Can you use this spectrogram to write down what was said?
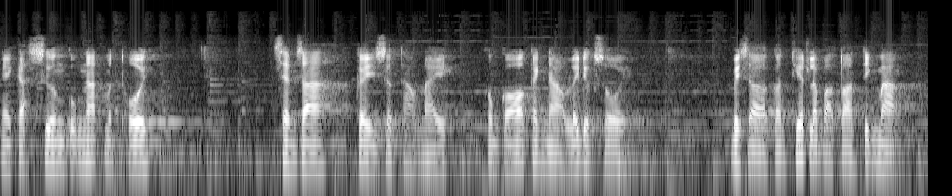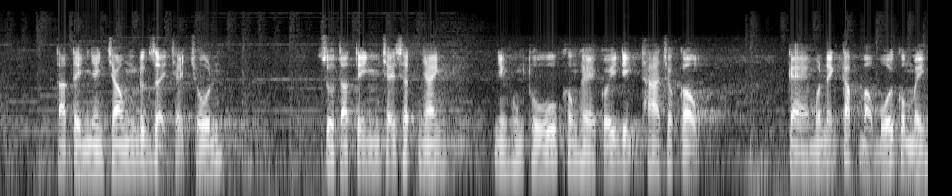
ngay cả xương cũng nát mất thôi. Xem ra cây dược thảo này không có cách nào lấy được rồi. Bây giờ cần thiết là bảo toàn tinh mạng. Tạ tinh nhanh chóng đứng dậy chạy trốn. Dù tạ tinh chạy rất nhanh, Nhưng hung thú không hề có ý định tha cho cậu. Kẻ muốn đánh cắp bảo bối của mình,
